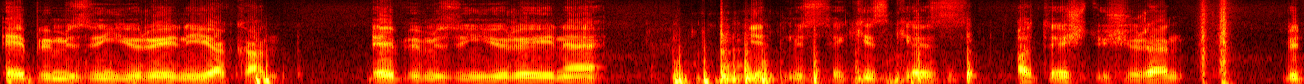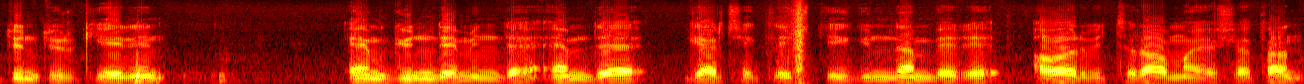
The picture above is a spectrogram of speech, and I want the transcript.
hepimizin yüreğini yakan, hepimizin yüreğine 78 kez ateş düşüren, bütün Türkiye'nin hem gündeminde hem de gerçekleştiği günden beri ağır bir travma yaşatan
